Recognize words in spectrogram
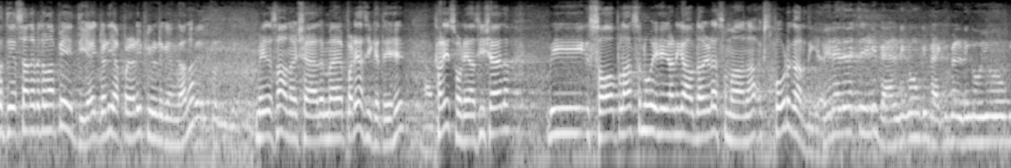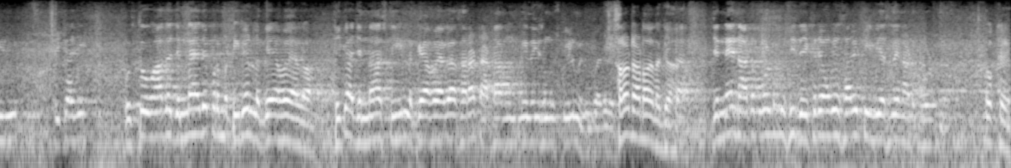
ਵਿਦੇਸ਼ਾਂ ਦੇ ਵਿੱਚ ਨਾਲ ਭੇਜਦੀ ਆ ਜਿਹੜੀ ਆਪਣੇ ਜਿਹੜੀ ਫੀਲਡ ਗੈਂਗ ਆ ਨਾ। ਬਿਲਕੁਲ ਜੀ, ਬਿਲਕੁਲ। ਮੇਰੇ ਹਿਸਾਬ ਨਾਲ ਸ਼ਾਇਦ ਮੈਂ ਪੜ੍ਹਿਆ ਸੀ ਕਿਤੇ ਇਹ ਖਣੀ ਸੁਣਿਆ ਸੀ ਸ਼ਾਇਦ ਵੀ 100 ਪਲੱਸ ਨੂੰ ਇਹ ਜਾਣੀ ਕਿ ਆਪਦਾ ਜਿਹੜਾ ਸਮਾਨ ਆ ਐਕਸਪੋਰਟ ਕਰਦੀ ਹੈ ਫਿਰ ਇਹਦੇ ਵਿੱਚ ਜਿਹੜੀ ਵੈਲਡਿੰਗ ਹੋਊਗੀ ਬੈਕ ਬਿਲਡਿੰਗ ਹੋਊਗੀ ਜੀ ਠੀਕ ਹੈ ਜੀ। ਉਸ ਤੋਂ ਬਾਅਦ ਜਿੰਨਾ ਇਹਦੇ ਉੱਪਰ ਮਟੀਰੀਅਲ ਲੱਗਿਆ ਹੋਇਆ ਹੈਗਾ ਠੀਕ ਹੈ ਜਿੰਨਾ ਸਟੀਲ ਲੱਗਿਆ ਹੋਇਆ ਹੈਗਾ ਸਾਰਾ ਟਾਟਾ ਕੰਪਨੀ ਦਾ ਹੀ ਤੁਹਾਨੂੰ ਸਟੀਲ ਮਿਲੂਗਾ ਇਹਦੇ ਵਿੱਚ। ਸਾਰਾ ਡਾਟਾ ਲੱਗਿਆ ਹੋਇਆ। ਜਿੰਨੇ ਨਟ ਬੋਲਟ ਤੁਸੀਂ ਦੇਖ ਰਹੇ ਹੋਗੇ ਸਾਰੇ TVS ਦੇ ਨਟ ਬੋਲਟ ਨੇ। ਓਕੇ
